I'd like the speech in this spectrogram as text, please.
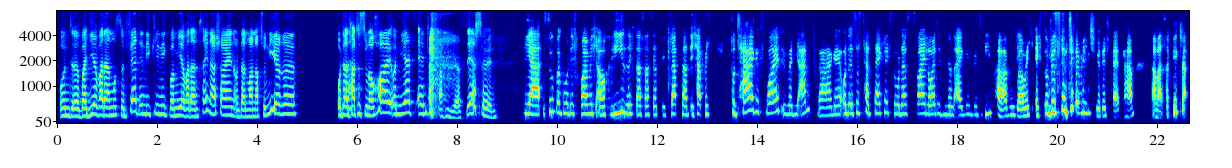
Und äh, bei dir war dann, musste ein Pferd in die Klinik, bei mir war dann Trainerschein und dann waren noch Turniere. Und dann hattest du noch Heu und jetzt endlich machen wir es. Sehr schön. Ja, super gut. Ich freue mich auch riesig, dass das jetzt geklappt hat. Ich habe mich total gefreut über die Anfrage. Und es ist tatsächlich so, dass zwei Leute, die einen eigenen Betrieb haben, glaube ich, echt so ein bisschen Terminschwierigkeiten haben. Aber es hat geklappt.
